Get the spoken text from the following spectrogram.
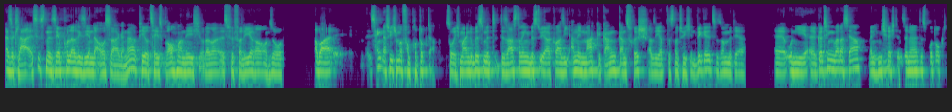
also klar, es ist eine sehr polarisierende Aussage. Ne? POCs braucht man nicht oder ist für Verlierer und so. Aber es hängt natürlich immer vom Produkt ab. So, ich meine, du bist mit Disastering, bist du ja quasi an den Markt gegangen, ganz frisch. Also ihr habt das natürlich entwickelt, zusammen mit der äh, Uni äh, Göttingen war das ja, wenn ich mich mhm. recht entsinne, das Produkt.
